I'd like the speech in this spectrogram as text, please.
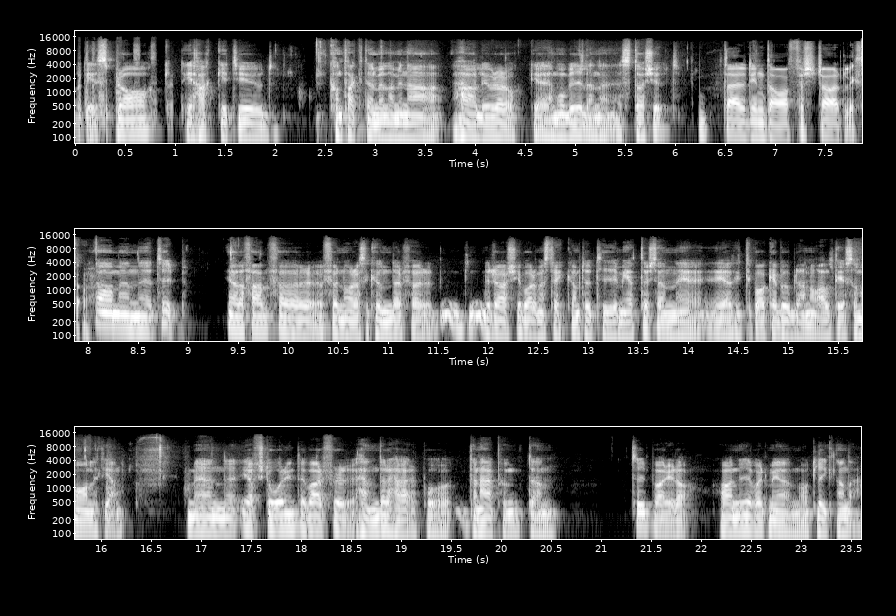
Och det är sprak, det är hackigt ljud. Kontakten mellan mina hörlurar och eh, mobilen störs ut. Där är din dag förstörd liksom? Ja, men eh, typ. I alla fall för, för några sekunder. För det rör sig bara med en sträcka om typ 10 meter. Sen är jag tillbaka i bubblan och allt är som vanligt igen. Men jag förstår inte varför händer det här på den här punkten typ varje dag. Har ni varit med om något liknande?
